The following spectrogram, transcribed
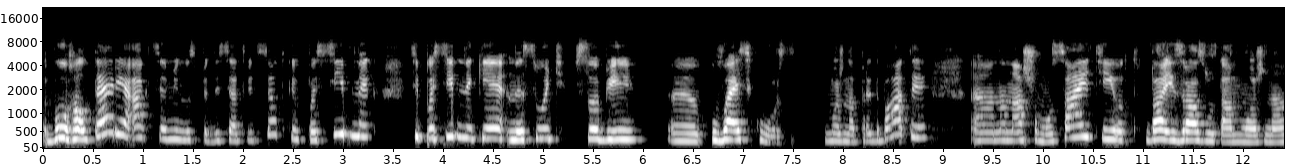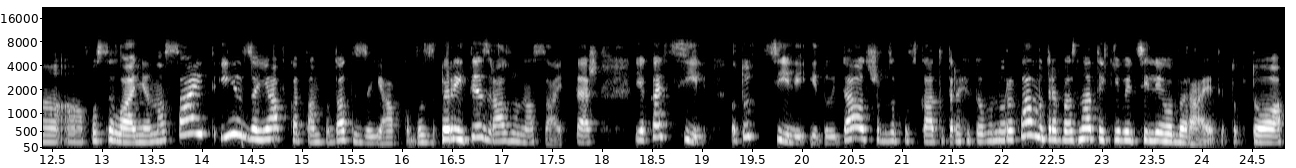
Бухгалтерія, акція мінус 50%, посібник. Ці посібники несуть в собі е, увесь курс. Можна придбати е, на нашому сайті, от, да, і зразу там можна посилання на сайт і заявка, там подати заявку, або з- перейти зразу на сайт. Теж яка ціль? Отут цілі йдуть. Да? От, щоб запускати таргетовану рекламу, треба знати, які ви цілі обираєте. Тобто,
